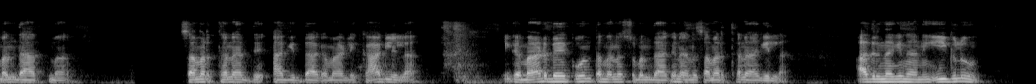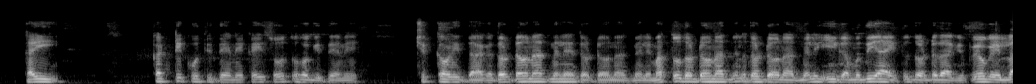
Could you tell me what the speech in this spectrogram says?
ಮಂದಾತ್ಮ ಸಮರ್ಥನ ಆಗಿದ್ದಾಗ ಮಾಡ್ಲಿಕ್ಕಾಗ್ಲಿಲ್ಲ ಈಗ ಮಾಡಬೇಕು ಅಂತ ಮನಸ್ಸು ಬಂದಾಗ ನಾನು ಸಮರ್ಥನ ಆಗಿಲ್ಲ ಆದ್ರಿಂದಾಗಿ ನಾನು ಈಗಲೂ ಕೈ ಕಟ್ಟಿ ಕೂತಿದ್ದೇನೆ, ಕೈ ಸೋತು ಹೋಗಿದ್ದೇನೆ. ಚಿಕ್ಕವನಿದ್ದಾಗ ದೊಡ್ಡವನಾದ್ಮೇಲೆ ದೊಡ್ಡವನಾದ್ಮೇಲೆ, ಮತ್ತು ದೊಡ್ಡವನಾದ್ಮೇಲೆ ದೊಡ್ಡವನಾದ್ಮೇಲೆ, ಈಗ ಮುದಿಯಾಯಿತು ದೊಡ್ಡದಾಗಿ ಉಪಯೋಗ ಇಲ್ಲ.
